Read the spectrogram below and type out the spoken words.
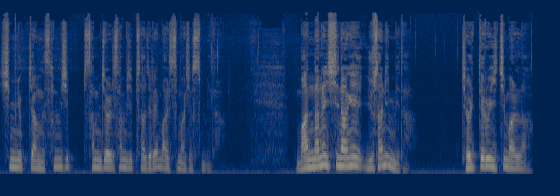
16장 33절 34절에 말씀하셨습니다. 만나는 신앙의 유산입니다. 절대로 잊지 말라.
